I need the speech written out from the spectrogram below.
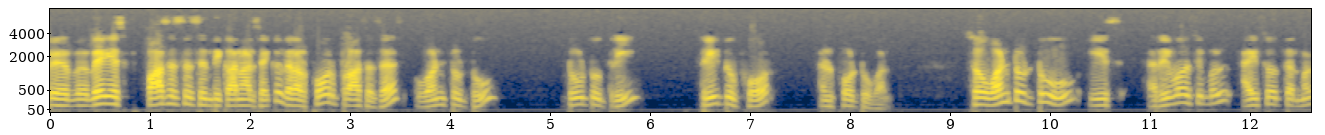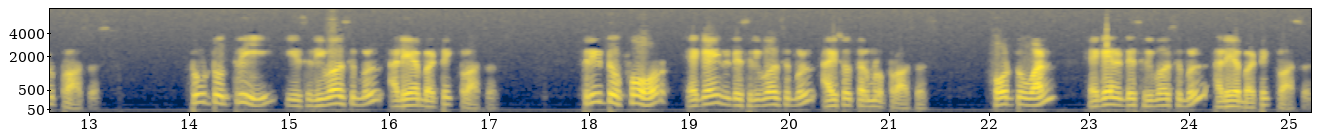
uh, various processes in the Carnot cycle. There are four processes 1 to 2, 2 to 3, 3 to 4 and 4 to 1. So, 1 to 2 is reversible isothermal process. 2 to 3 is reversible adiabatic process. 3 to 4 again it is reversible isothermal process. 4 to 1 again it is reversible adiabatic process.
